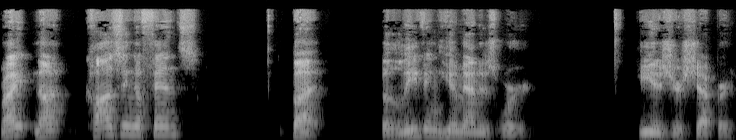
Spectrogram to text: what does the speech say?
right? Not causing offense, but believing him at his word. He is your shepherd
